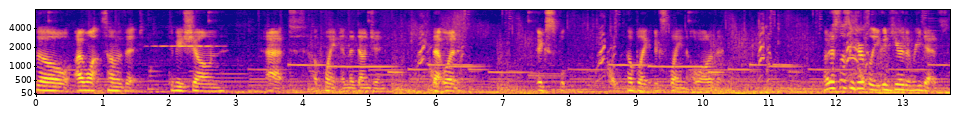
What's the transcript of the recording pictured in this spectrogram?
Though I want some of it to be shown at a point in the dungeon that would expl help like explain a lot of it. Now just listen carefully, you can hear the redeads.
